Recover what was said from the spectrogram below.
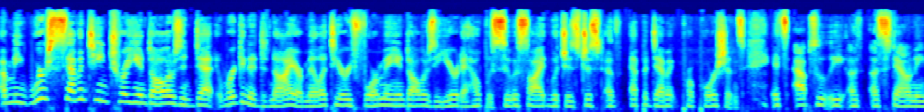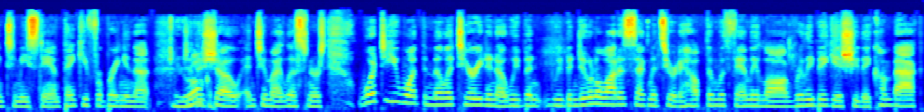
I mean, we're seventeen trillion dollars in debt, and we're going to deny our military four million dollars a year to help with suicide, which is just of epidemic proportions. It's absolutely astounding to me, Stan. Thank you for bringing that You're to welcome. the show and to my listeners. What do you want the military to know? We've been we've been doing a lot of segments here to help them with family law. Really big issue. They come back,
